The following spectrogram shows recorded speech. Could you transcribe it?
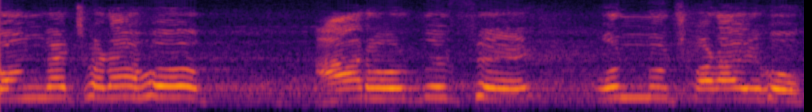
গঙ্গা ছড়া হোক, আর হচ্ছে অন্য ছড়াই হোক।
